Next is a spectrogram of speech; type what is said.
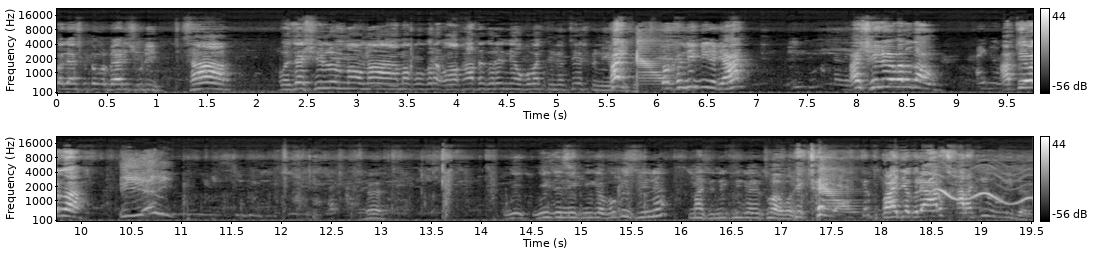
তাহলে আজকে তোমার বিহারি ছুটি। স্যার ওই যে শিলুর মাও না আমাকে ওকে খাতে করে নিয়ে ওকে বাচ্চা নিয়ে চেষ্টা নিয়ে খালি কি করি হ্যাঁ? আই ছেলে এবার যাও আর তুই এবার যা। নি- নিজে নিক নিকে বকিস নি, মাসে নিক নিকে থুয়া বলে। বাইরে গেলে আর সারা কি উড়ি যাবে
